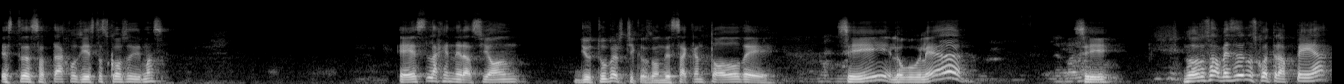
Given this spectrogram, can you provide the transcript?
estos atajos y estas cosas y demás? Es la generación youtubers, chicos, donde sacan todo de... Sí, lo googlean. Sí. Nosotros a veces nos cuatrapea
